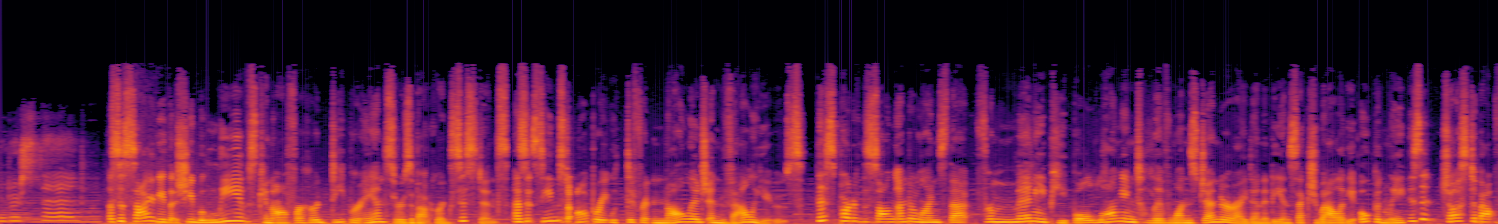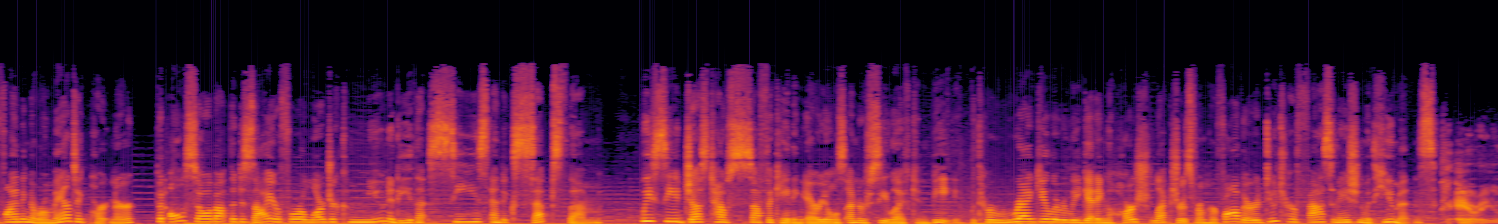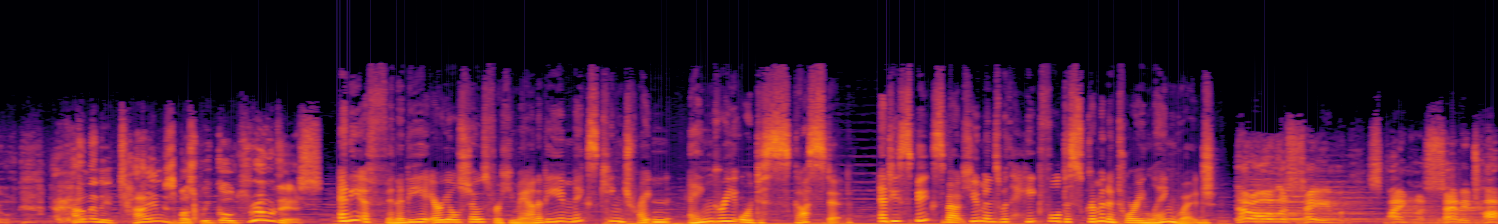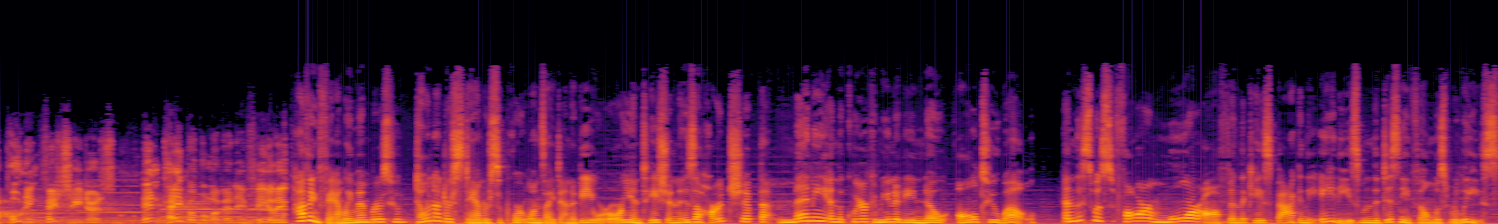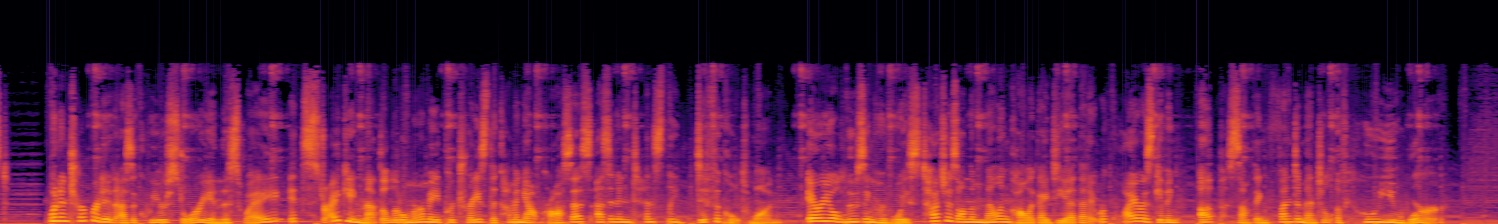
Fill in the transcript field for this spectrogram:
Understand. A society that she believes can offer her deeper answers about her existence, as it seems to operate with different knowledge and values. This part of the song underlines that, for many people, longing to live one's gender identity and sexuality openly isn't just about finding a romantic partner, but also about the desire for a larger community that sees and accepts them. We see just how suffocating Ariel's undersea life can be, with her regularly getting harsh lectures from her father due to her fascination with humans. Ariel, how many times must we go through this? Any affinity Ariel shows for humanity makes King Triton angry or disgusted. And he speaks about humans with hateful, discriminatory language. They're all the same spineless, savage, harpooning fish eaters, incapable of any feeling. Having family members who don't understand or support one's identity or orientation is a hardship that many in the queer community know all too well. and this was far more often the case back in the 80s when the Disney film was released. When interpreted as a queer story in this way, it's striking that The Little Mermaid portrays the coming out process as an intensely difficult one. Ariel losing her voice touches on the melancholic idea that it requires giving up something fundamental of who you were.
